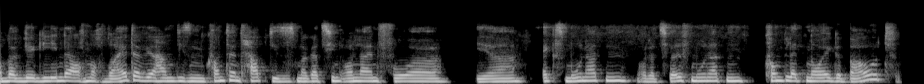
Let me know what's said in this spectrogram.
Aber wir gehen da auch noch weiter. Wir haben diesen Content Hub, dieses Magazin online vor ja, sechs Monaten oder zwölf Monaten komplett neu gebaut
